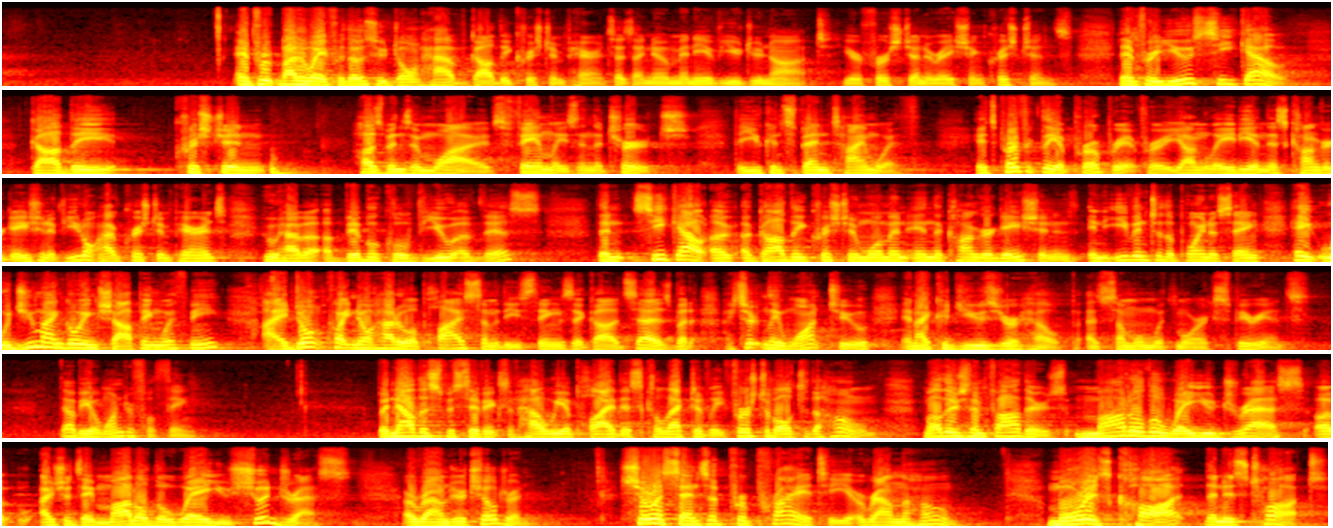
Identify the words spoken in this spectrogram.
And for, by the way, for those who don't have godly Christian parents, as I know many of you do not, you're first generation Christians, then for you, seek out godly Christian husbands and wives, families in the church that you can spend time with. It's perfectly appropriate for a young lady in this congregation, if you don't have Christian parents who have a, a biblical view of this, then seek out a, a godly Christian woman in the congregation, and, and, even to the point of saying, Hey, would you mind going shopping with me? I don't quite know how to apply some of these things that God says, but I certainly want to, and I could use your help as someone with more experience. That would be a wonderful thing. But now the specifics of how we apply this collectively. First of all, to the home. Mothers and fathers, model the way you dress, uh, I should say, model the way you should dress around your children. Show a sense of propriety around the home. More is caught than is taught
